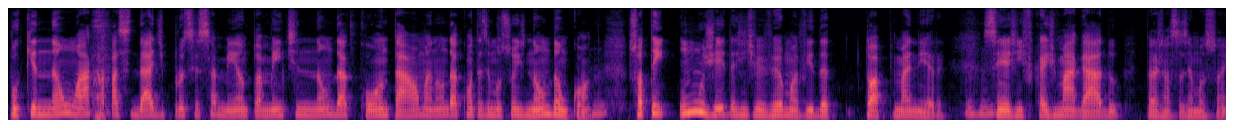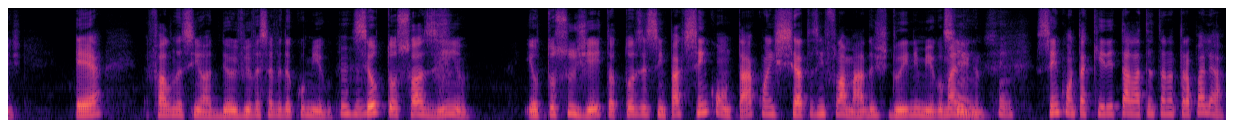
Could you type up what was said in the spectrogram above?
Porque não há capacidade de processamento, a mente não dá conta, a alma não dá conta, as emoções não dão conta. Só tem um jeito da gente viver uma vida top, maneira, Uhum. sem a gente ficar esmagado pelas nossas emoções. É falando assim, ó, Deus vive essa vida comigo. Uhum. Se eu tô sozinho, eu tô sujeito a todos esses impactos, sem contar com as setas inflamadas do inimigo maligno. Sim, sim. Sem contar que ele tá lá tentando atrapalhar.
